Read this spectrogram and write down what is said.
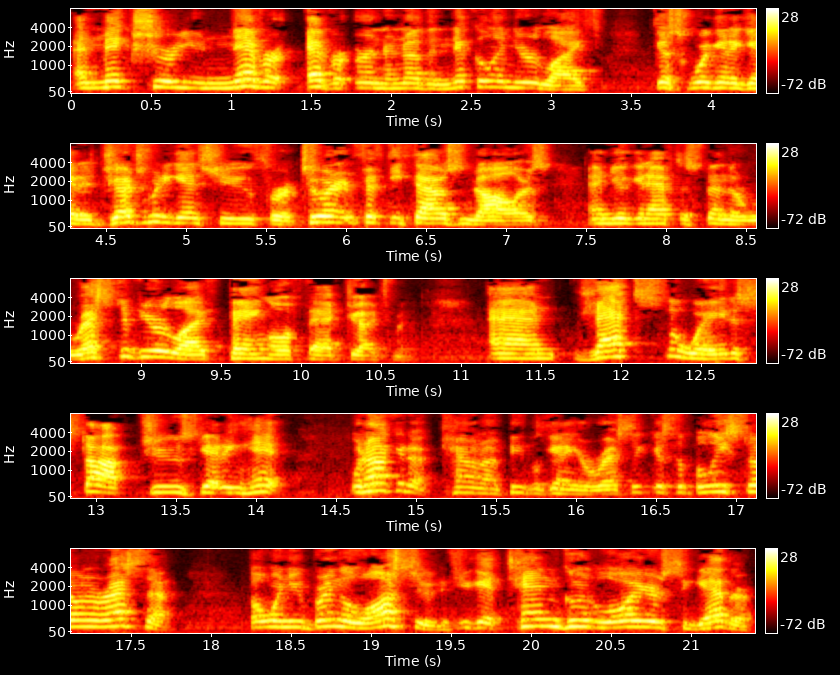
and make sure you never, ever earn another nickel in your life because we're going to get a judgment against you for $250,000 and you're going to have to spend the rest of your life paying off that judgment. And that's the way to stop Jews getting hit. We're not going to count on people getting arrested because the police don't arrest them. But when you bring a lawsuit, if you get 10 good lawyers together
